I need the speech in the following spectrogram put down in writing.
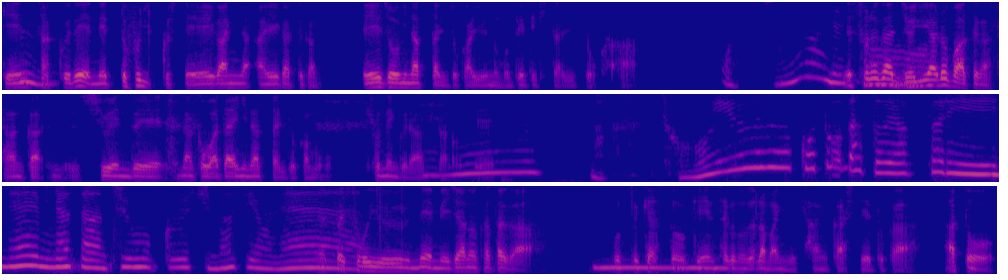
原作でネットフリックスで映画にな、映画っていうか映像になったりとかいうのも出てきたりとか、あそうなんですそれがジュリア・ロバーツが参加、主演でなんか話題になったりとかも去年ぐらいあったので。まあ、そういうことだとやっぱりね、皆さん注目しますよね。やっぱりそういうね、メジャーの方が、ポッドキャスト原作のドラマに参加してとか、あと、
